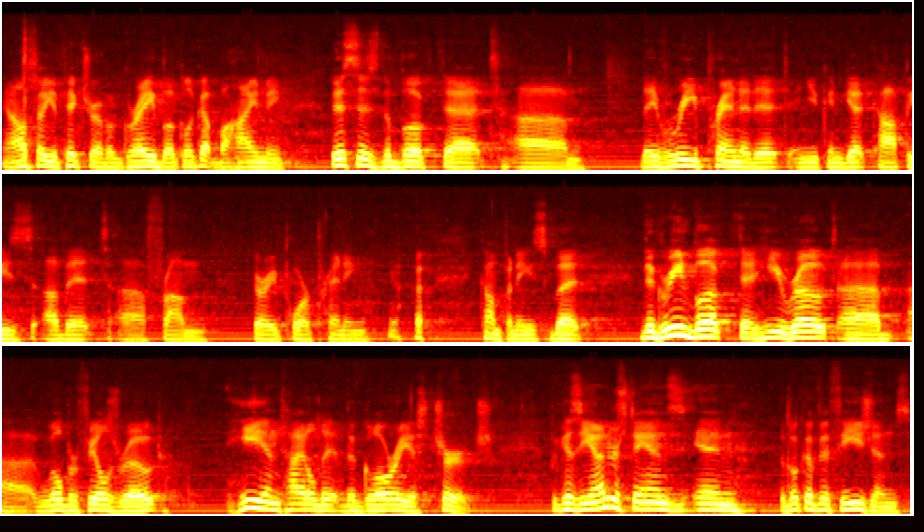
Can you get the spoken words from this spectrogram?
and I'll show you a picture of a gray book. Look up behind me. This is the book that um, they've reprinted it, and you can get copies of it uh, from very poor printing companies. But the green book that he wrote, uh, uh, Wilbur Fields wrote, he entitled it The Glorious Church because he understands in the book of Ephesians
